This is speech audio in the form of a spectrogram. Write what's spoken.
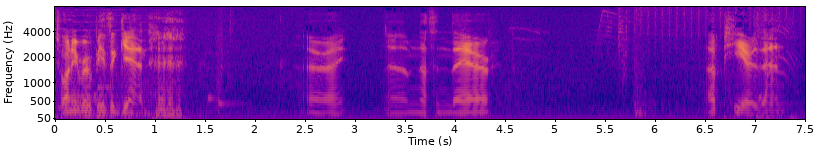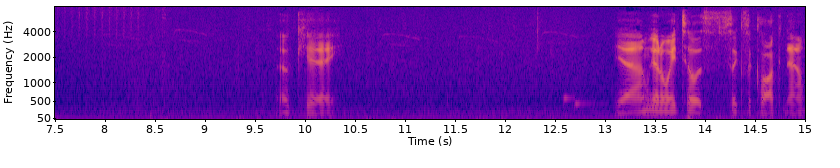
20 rupees again. Alright, um, nothing there. Up here then. Okay. Yeah, I'm gonna wait till it's 6 o'clock now.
